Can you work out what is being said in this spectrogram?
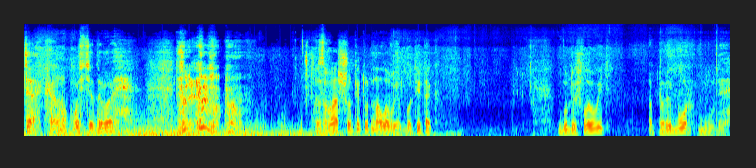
Так, а ну Костя, давай. З вас, що ти тут наловив, бо ти так будеш ловити, перебор буде.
